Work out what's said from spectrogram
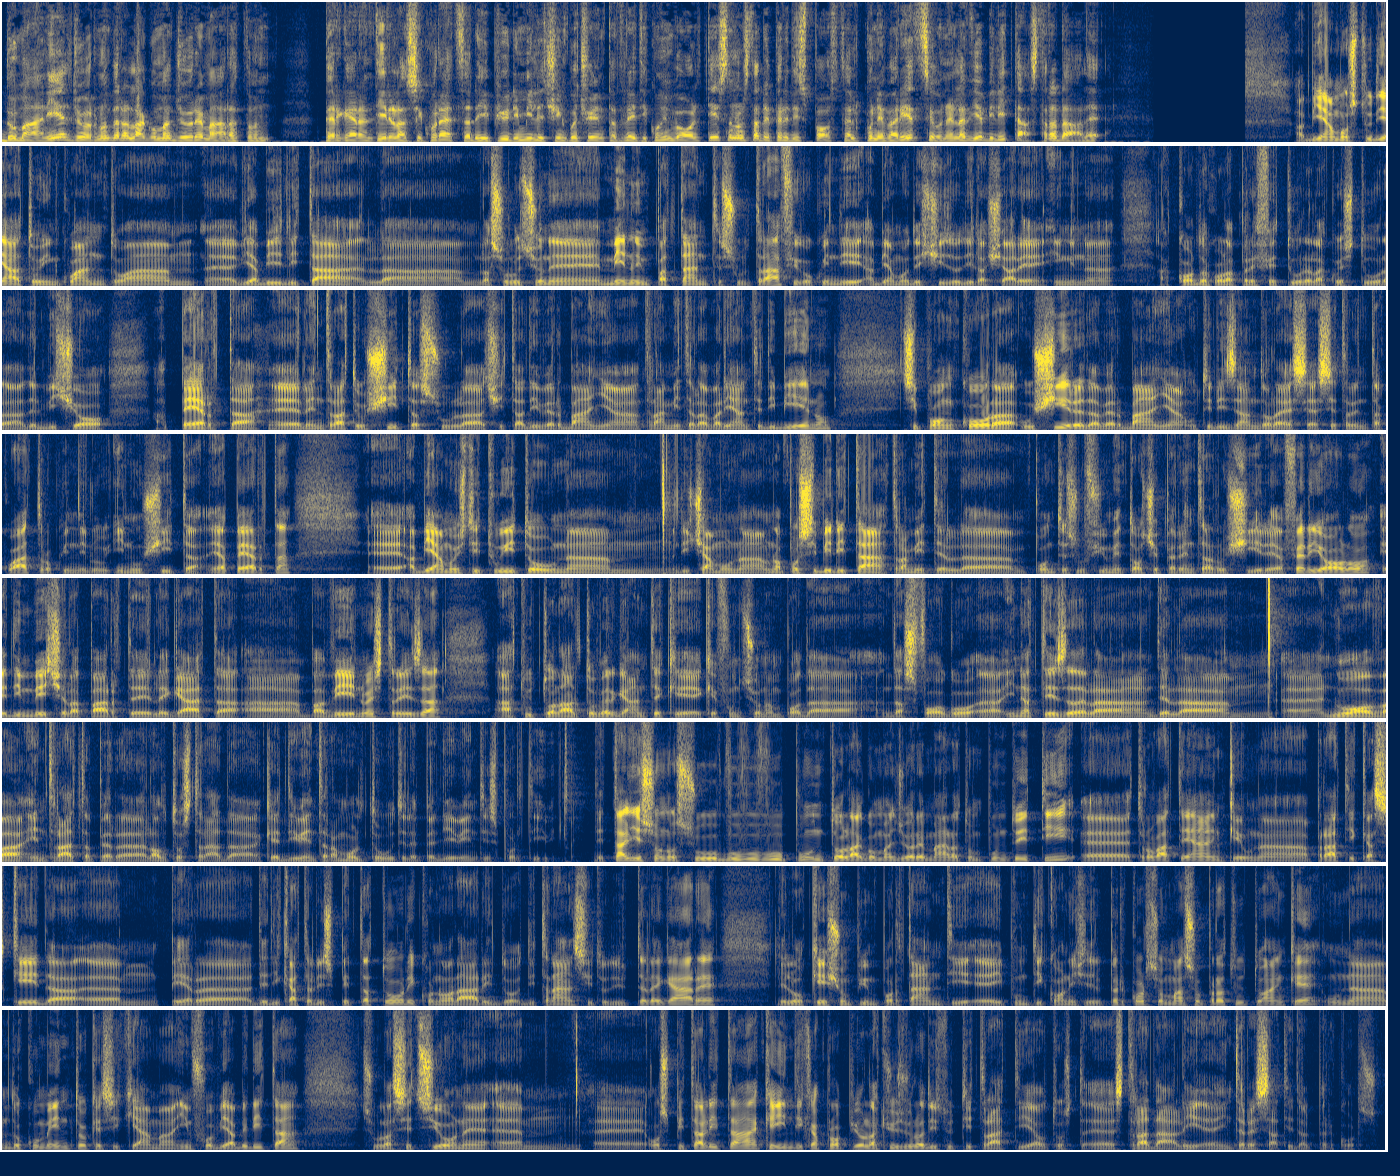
Domani è il giorno della Lago Maggiore Marathon. Per garantire la sicurezza dei più di 1500 atleti coinvolti sono state predisposte alcune variazioni alla viabilità stradale. Abbiamo studiato in quanto a eh, viabilità la, la, soluzione meno impattante sul traffico, quindi abbiamo deciso di lasciare in accordo con la prefettura e la questura del VCO aperta eh, l'entrata e uscita sulla città di Verbagna tramite la variante di Bieno. Si può ancora uscire da Verbagna utilizzando la SS34, quindi in uscita e aperta eh, abbiamo istituito una, mm, diciamo una, una, possibilità tramite il eh, ponte sul fiume Toce per entrare e uscire a Feriolo ed invece la parte legata a Baveno e Stresa a tutto l'Alto Vergante che, che, funziona un po' da, da sfogo eh, in attesa della, della mm, eh, nuova entrata per l'autostrada che diventerà molto utile per gli eventi sportivi. Dettagli sono su www.lagomaggioremarathon.it, eh, trovate anche una pratica scheda ehm, per eh, agli spettatori con orari do, di transito di tutte le gare, le location più importanti e i punti iconici del percorso, ma soprattutto anche un eh, documento che si chiama Infoviabilità sulla sezione ehm, eh, ospitalità che indica proprio la chiusura di tutti i tratti autostradali eh, interessati dal percorso.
